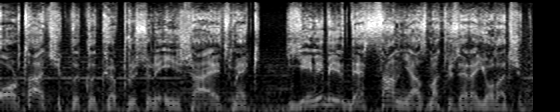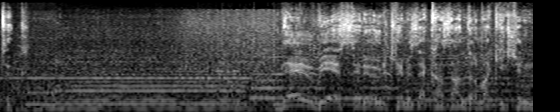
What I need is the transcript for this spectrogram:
orta açıklıklı köprüsünü inşa etmek, yeni bir destan yazmak üzere yola çıktık. Dev bir eseri ülkemize kazandırmak için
